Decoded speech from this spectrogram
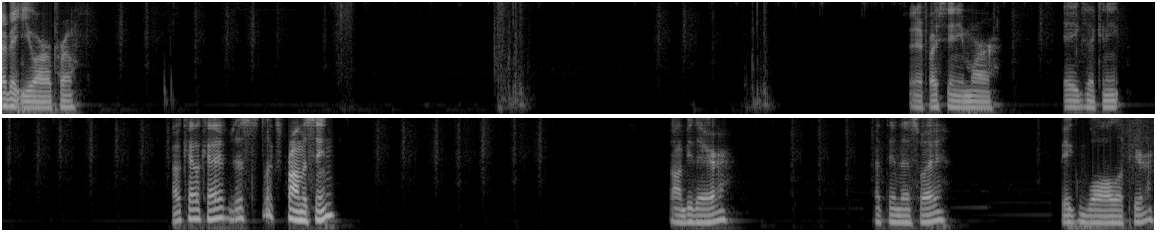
I bet you are a pro. And if I see any more eggs I can eat. Okay, okay. This looks promising. Zombie there. Nothing this way. Big wall up here.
